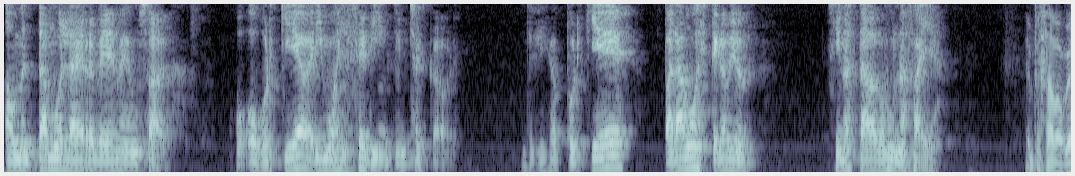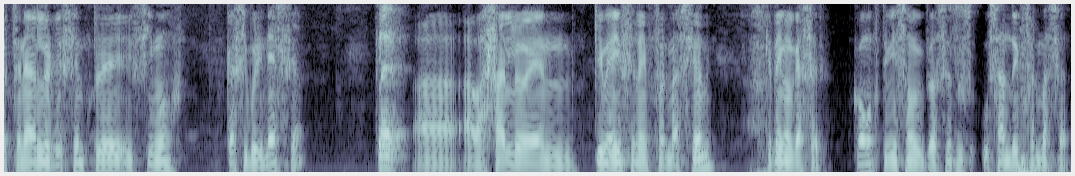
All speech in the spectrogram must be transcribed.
aumentamos la RPM usada? O, o por qué abrimos el setting de un chancador. ¿Te fijas? ¿Por qué paramos este camión? Si no estaba como una falla. Empezamos a cuestionar lo que siempre hicimos casi por inercia. Claro. A, a basarlo en qué me dice la información ¿Qué tengo que hacer? ¿Cómo optimizo mi proceso usando información?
